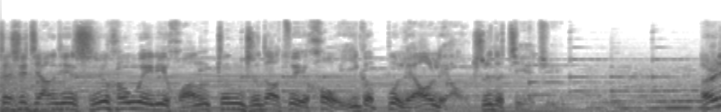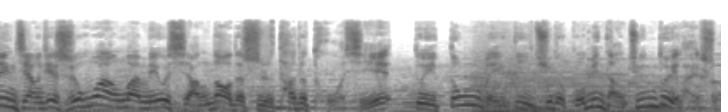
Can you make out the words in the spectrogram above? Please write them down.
这是蒋介石和卫立煌争执到最后一个不了了之的结局。而令蒋介石万万没有想到的是，他的妥协对东北地区的国民党军队来说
